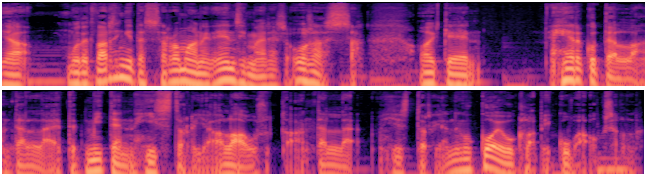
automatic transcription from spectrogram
Ja, mutta varsinkin tässä romaanin ensimmäisessä osassa oikein herkutellaan tällä, että, että miten historiaa lausutaan tällä historian niin koivuklapikuvauksella.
